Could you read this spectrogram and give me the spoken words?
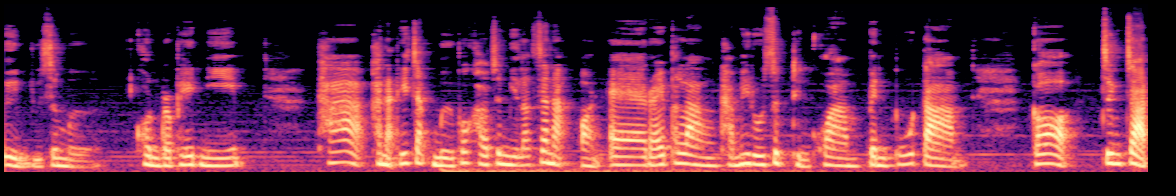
อื่นอยู่เสมอ คนประเภทนี้ ถ้าขณะที่จับมือพวกเขาจะมีลักษณะอ่อนแอไร้พลังทำให้รู้สึกถึงความเป็นผู้ตาม ก็จึงจัด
